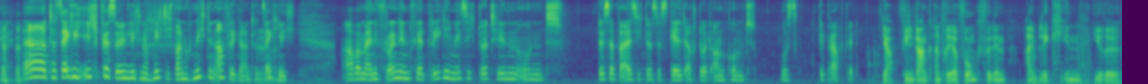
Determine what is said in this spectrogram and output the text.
Äh, tatsächlich, ich persönlich noch nicht. Ich war noch nicht in Afrika, tatsächlich. Ja. Aber meine Freundin fährt regelmäßig dorthin und deshalb weiß ich, dass das Geld auch dort ankommt, wo es gebraucht wird. Ja, vielen Dank, Andrea Funk, für den Einblick in Ihre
